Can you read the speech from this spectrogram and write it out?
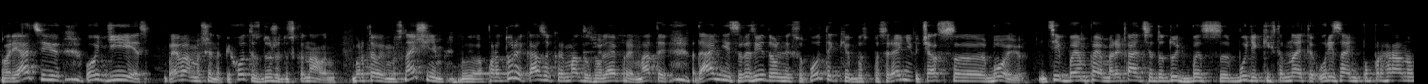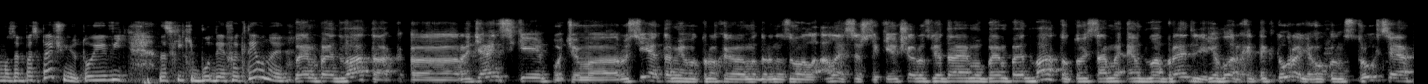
варіацією ОДС. Бойова машина піхоти з дуже досконалим бортовим оснащенням, апаратура, яка зокрема дозволяє приймати дані з розвідувальних супутників безпосередньо під час е, бою. Ці БМП американці дадуть без будь-яких там знаєте, урізань по програмному забезпеченню. То уявіть наскільки буде ефективною БМП-2, так е, радянські, потім е, Росія там його трохи модернізувала. Але все ж таки, якщо розглядаємо БМП-2, то той самий М2 Бредлі, його архітектура, його конструкція,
